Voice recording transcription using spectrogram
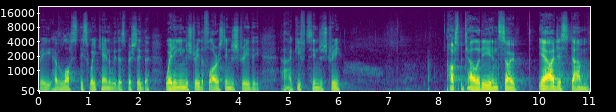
be have lost this weekend with, especially the wedding industry, the florist industry, the uh, gifts industry, hospitality, and so yeah, I just um,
